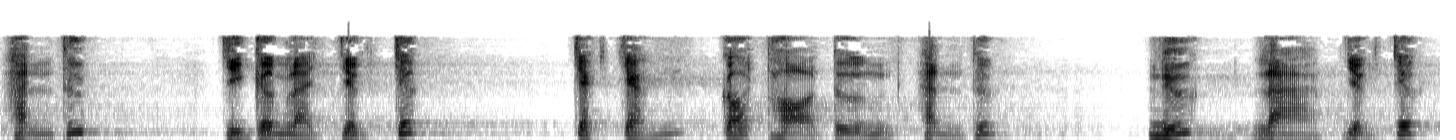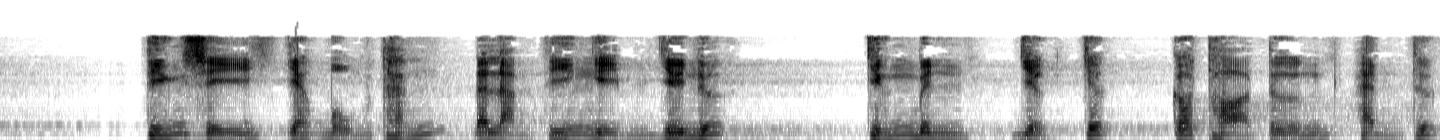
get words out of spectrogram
hành thức. Chỉ cần là vật chất, chắc chắn có thọ tưởng hành thức. Nước là vật chất. Tiến sĩ Giang Bổn Thắng đã làm thí nghiệm với nước, chứng minh vật chất có thọ tưởng hành thức.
